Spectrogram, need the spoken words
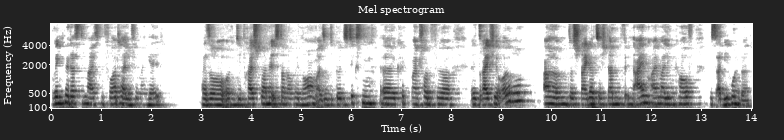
bringt mir das die meisten Vorteile für mein Geld? Also, und die Preisspanne ist dann auch enorm. Also die günstigsten äh, kriegt man schon für äh, drei, vier Euro. Ähm, das steigert sich dann in einem einmaligen Kauf bis an die 100.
